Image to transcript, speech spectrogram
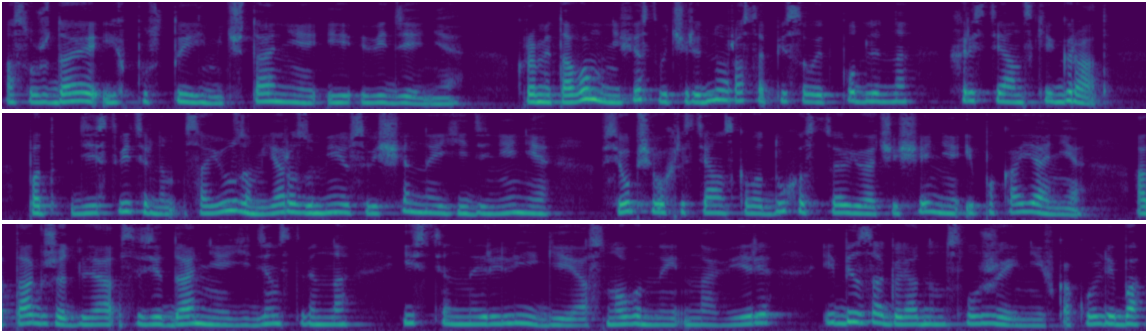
осуждая их пустые мечтания и видения. Кроме того, манифест в очередной раз описывает подлинно христианский град – под действительным союзом я разумею священное единение всеобщего христианского духа с целью очищения и покаяния, а также для созидания единственно истинной религии, основанной на вере и безоглядном служении в какой-либо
